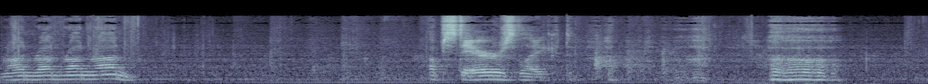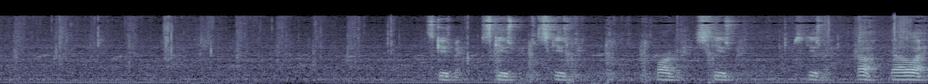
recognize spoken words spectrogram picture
Run, run, run, run. Upstairs, like. Excuse me, excuse me, excuse me. Pardon me, excuse me, excuse me. Oh, get out of the way.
